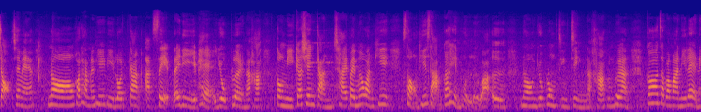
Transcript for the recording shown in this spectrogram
เจาะใช่ไหมน้องเขาทำหน้าที่ดีลดการอักเสบได้ดีแผลยุบเลยนะคะ ตรงนี้ก็เช่นกันใช้ไปเมื่อวันที่ 2 ที่ 3 ก็เห็นผลเลยว่าเออน้องยุบลงจริง ๆนะคะ เพื่อนๆก็จะประมาณนี้แหละใน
